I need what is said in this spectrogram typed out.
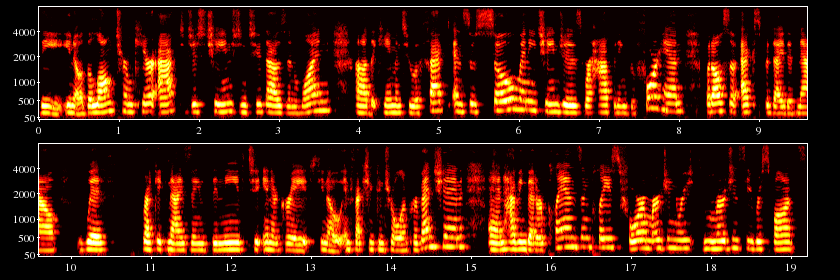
the, you know, the long-term care act just changed in 2001 uh, that came into effect. And so, so many changes were happening beforehand, but also expedited now with recognizing the need to integrate you know infection control and prevention and having better plans in place for emerging re- emergency response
